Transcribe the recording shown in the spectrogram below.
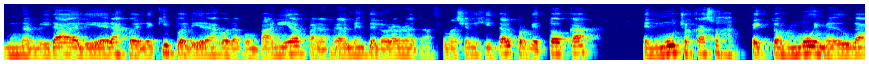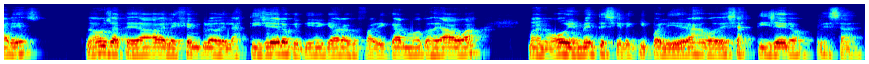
una mirada de liderazgo del equipo de liderazgo de la compañía para realmente lograr una transformación digital porque toca en muchos casos aspectos muy medulares. ¿no? Ya te daba el ejemplo del astillero que tiene que ahora fabricar motos de agua bueno, obviamente si el equipo de liderazgo de ese astillero, de esa,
